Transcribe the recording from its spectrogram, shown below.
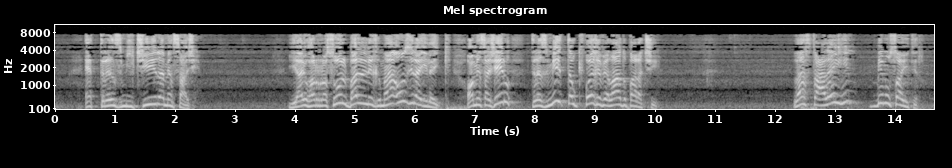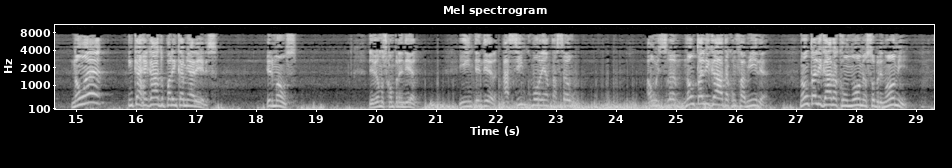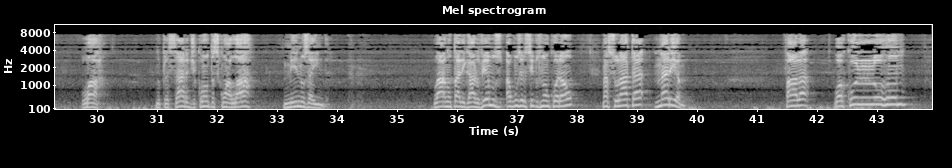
é transmitir a mensagem. Rasul balligh ma unzila ilaik. Ó mensageiro, transmita o que foi revelado para ti. Lasta alayhim bimusaitir. Não é encarregado para encaminhar eles. Irmãos, devemos compreender e entender, assim como a orientação ao Islã não está ligada com família, não está ligada com nome ou sobrenome, lá, no prestar de contas com Allah, menos ainda. Lá não está ligado. Vemos alguns versículos no Corão, na surata Maryam. Fala, وَكُلُّهُمْ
